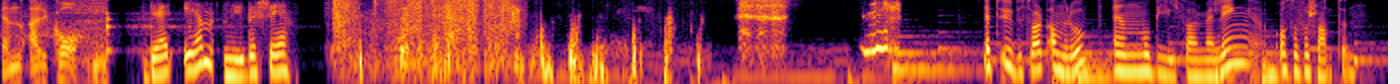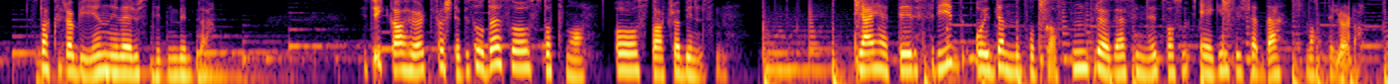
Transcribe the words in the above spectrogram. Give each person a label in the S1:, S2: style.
S1: NRK.
S2: Det er én ny beskjed.
S3: Et ubesvart anrop, en mobilsvarmelding, og så forsvant hun. Stakk fra byen idet rusttiden begynte. Hvis du ikke har hørt første episode, så stopp nå, og start fra begynnelsen. Jeg heter Frid, og i denne podkasten prøver jeg å finne ut hva som egentlig skjedde natt til lørdag.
